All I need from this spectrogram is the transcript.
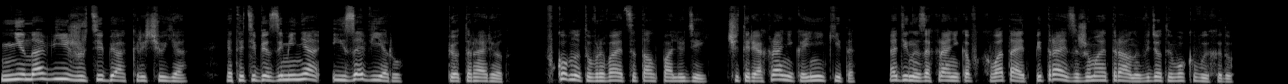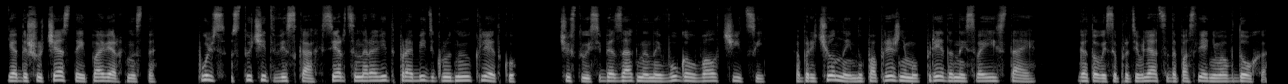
Ненавижу тебя!» — кричу я. Это тебе за меня и за Веру!» Петр орёт. В комнату врывается толпа людей. Четыре охранника и Никита. Один из охранников хватает Петра и зажимает рану, ведет его к выходу. Я дышу часто и поверхностно. Пульс стучит в висках, сердце норовит пробить грудную клетку. Чувствую себя загнанной в угол волчицей, обреченной, но по-прежнему преданной своей стае, готовой сопротивляться до последнего вдоха.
